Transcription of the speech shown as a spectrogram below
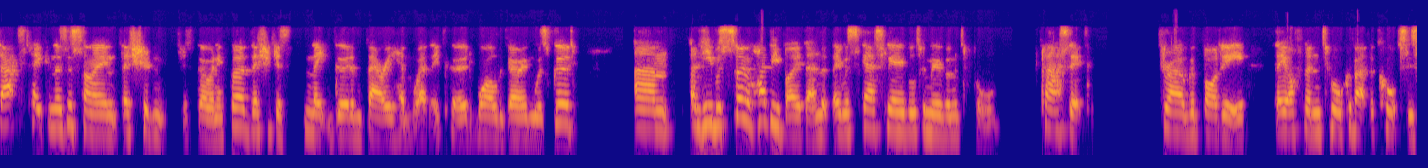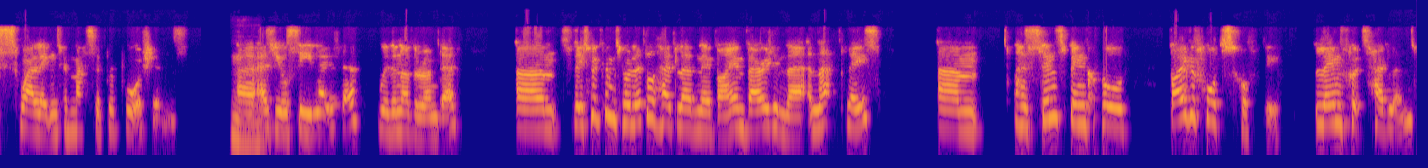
that's taken as a sign they shouldn't just go any further. They should just make good and bury him where they could while the going was good. Um, and he was so heavy by then that they were scarcely able to move him at all. Classic Draugr body. They often talk about the corpses swelling to massive proportions uh, Mhm. as you'll see later with another undead. Um, so they took him to a little headland nearby and buried him there. And that place um, has since been called Beigefortshofti, Lamefoot's Headland.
